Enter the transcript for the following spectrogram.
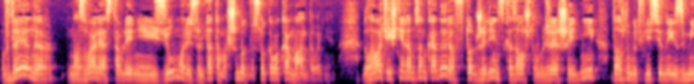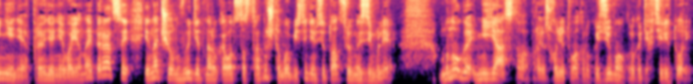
В ДНР назвали оставление изюма результатом ошибок высокого командования. Глава Чечни Рамзан Кадыров в тот же день сказал, что в ближайшие дни должны быть внесены изменения в проведение военной операции, иначе он выйдет на руководство страны, чтобы объяснить им ситуацию на земле. Много неясного происходит вокруг изюма, вокруг этих территорий.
